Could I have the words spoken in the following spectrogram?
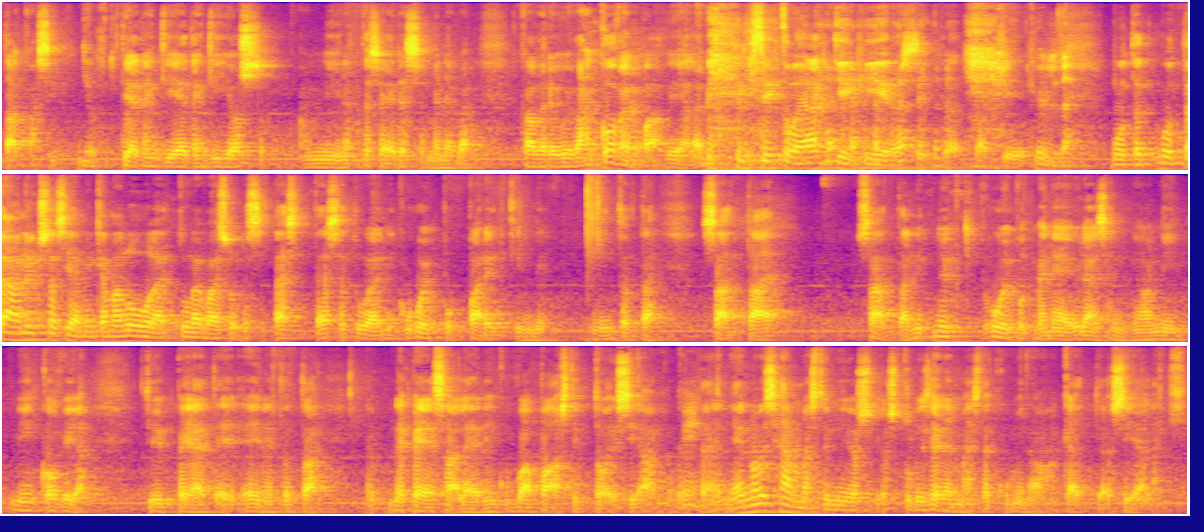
takaisin. Just. Tietenkin etenkin jos on niin, että se edessä menevä kaveri on vähän kovempaa vielä, niin, niin siitä tulee äkkiä kiire sitten. Kyllä. Mutta, mutta tämä on yksi asia, minkä mä luulen, että tulevaisuudessa tässä, tässä tulee niin kuin huippuparitkin, niin, niin tota, saattaa, saattaa nyt, nyt huiput menee yleensä, ne on niin, niin kovia tyyppejä, että ei, ei ne tota, ne peesailee niin kuin vapaasti toisiaan. Okay. En, en olisi hämmästynyt, jos, jos tulisi enemmän sitä kuminauhan käyttöä sielläkin.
